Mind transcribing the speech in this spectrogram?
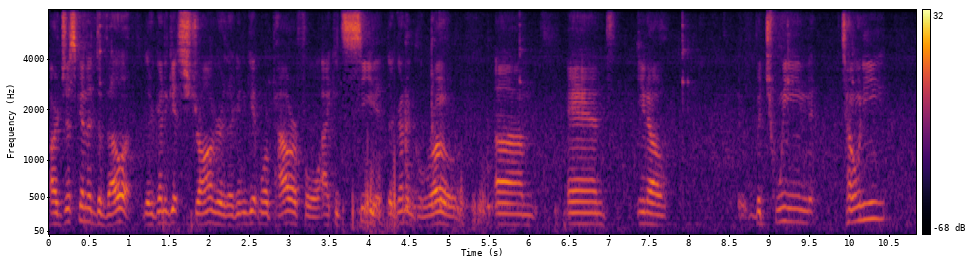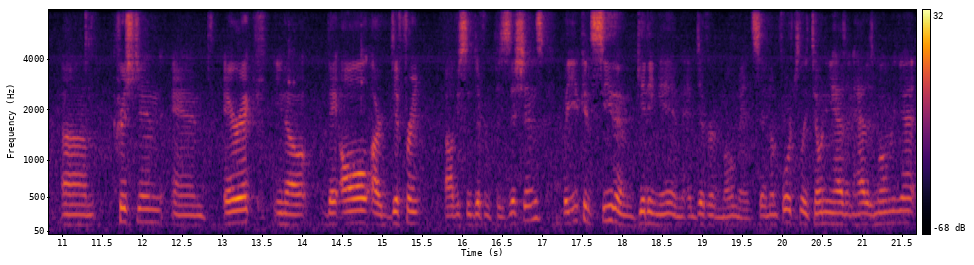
are just going to develop. They're going to get stronger. They're going to get more powerful. I could see it. They're going to grow, um, and you know, between Tony, um, Christian, and Eric, you know, they all are different, obviously different positions, but you can see them getting in at different moments. And unfortunately, Tony hasn't had his moment yet.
